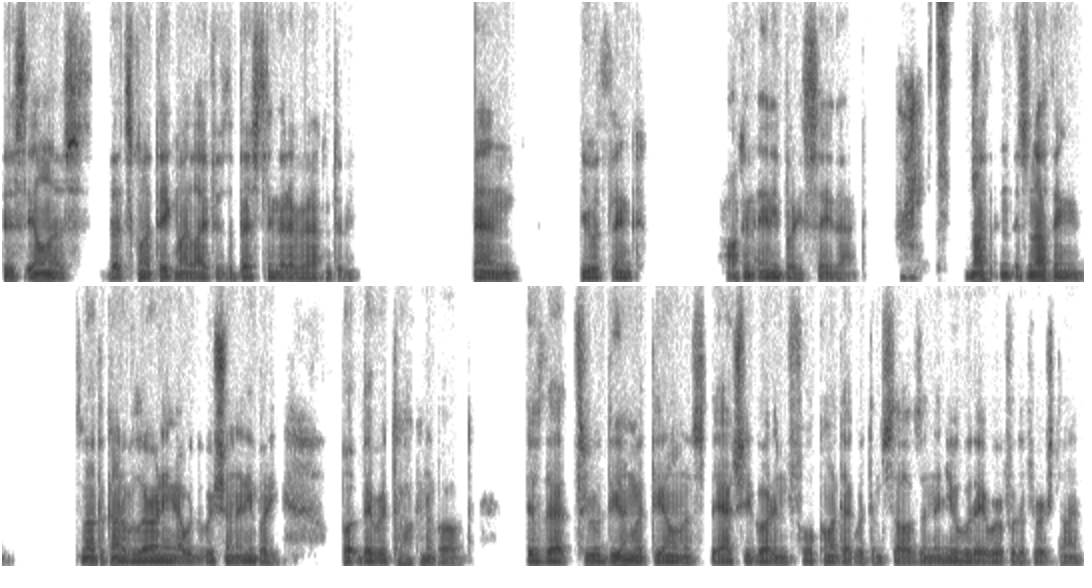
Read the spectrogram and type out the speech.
this illness that's going to take my life is the best thing that ever happened to me. And you would think, how can anybody say that? Right. Nothing. It's nothing. It's not the kind of learning I would wish on anybody. But they were talking about is that through dealing with the illness, they actually got in full contact with themselves and they knew who they were for the first time.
